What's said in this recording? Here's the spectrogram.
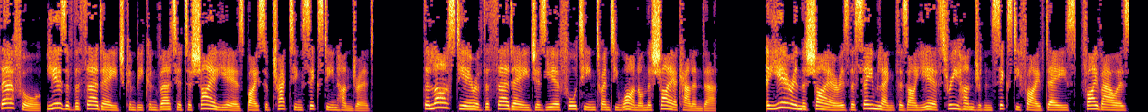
Therefore, years of the Third Age can be converted to Shire years by subtracting 1600. The last year of the Third Age is year 1421 on the Shire calendar. A year in the Shire is the same length as our year 365 days, 5 hours,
